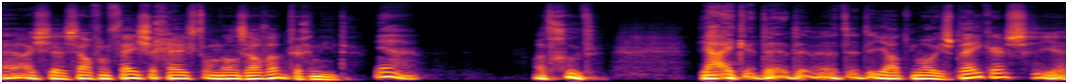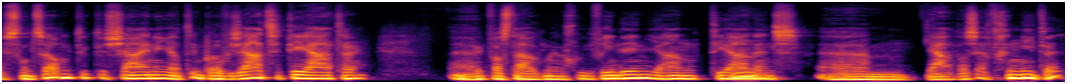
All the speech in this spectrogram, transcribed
uh, als je zelf een feestje geeft, om dan zelf ook te genieten. Ja. Wat goed. Ja, ik, de, de, de, je had mooie sprekers. Je stond zelf natuurlijk te shinen. Je had improvisatietheater. Uh, ik was daar ook met een goede vriendin, Jaan Tianens. Mm. Um, ja, het was echt genieten.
